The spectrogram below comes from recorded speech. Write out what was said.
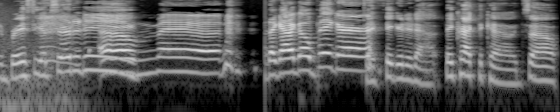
Embrace the absurdity. oh man. They gotta go bigger. They figured it out. They cracked the code. So,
